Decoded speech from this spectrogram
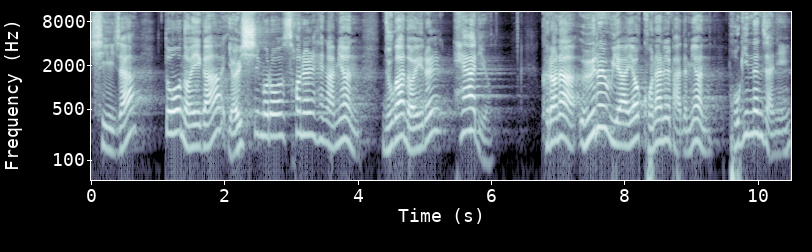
시작. 또 너희가 열심으로 선을 행하면 누가 너희를 해하리요. 그러나 의를 위하여 고난을 받으면 복 있는 자니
